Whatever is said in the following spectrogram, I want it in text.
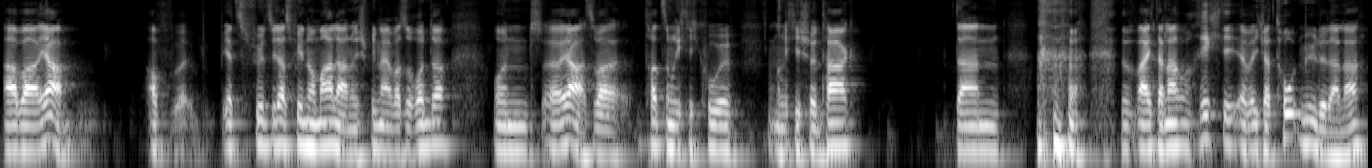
Aber ja, auf, jetzt fühlt sich das viel normaler an und ich springe einfach so runter. Und äh, ja, es war trotzdem richtig cool, ein richtig schönen Tag. Dann war ich danach auch richtig, äh, ich war todmüde danach,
